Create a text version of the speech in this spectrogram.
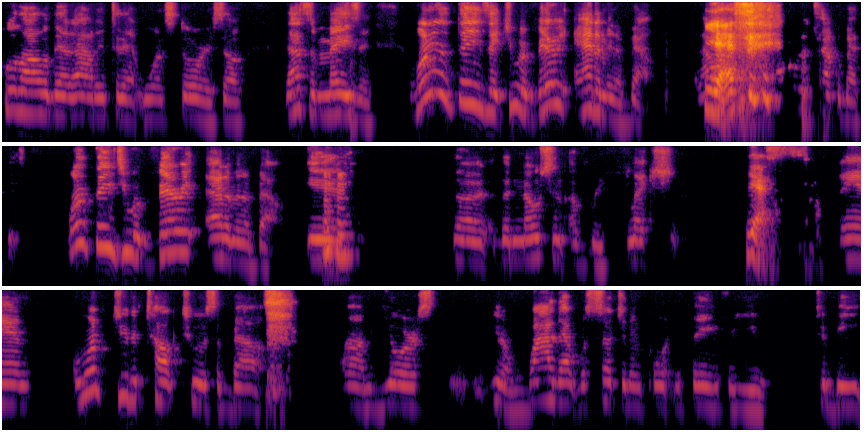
pull all of that out into that one story. So that's amazing. One of the things that you were very adamant about. Yes. I want to talk about this. One of the things you were very adamant about is mm-hmm the the notion of reflection. Yes. And I want you to talk to us about um, your, you know, why that was such an important thing for you to be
